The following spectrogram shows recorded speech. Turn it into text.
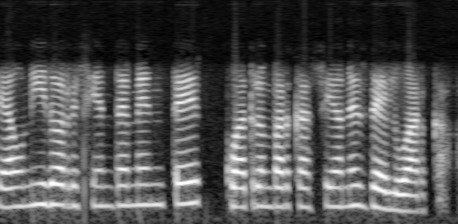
se ha unido recientemente cuatro embarcaciones de Luarca.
